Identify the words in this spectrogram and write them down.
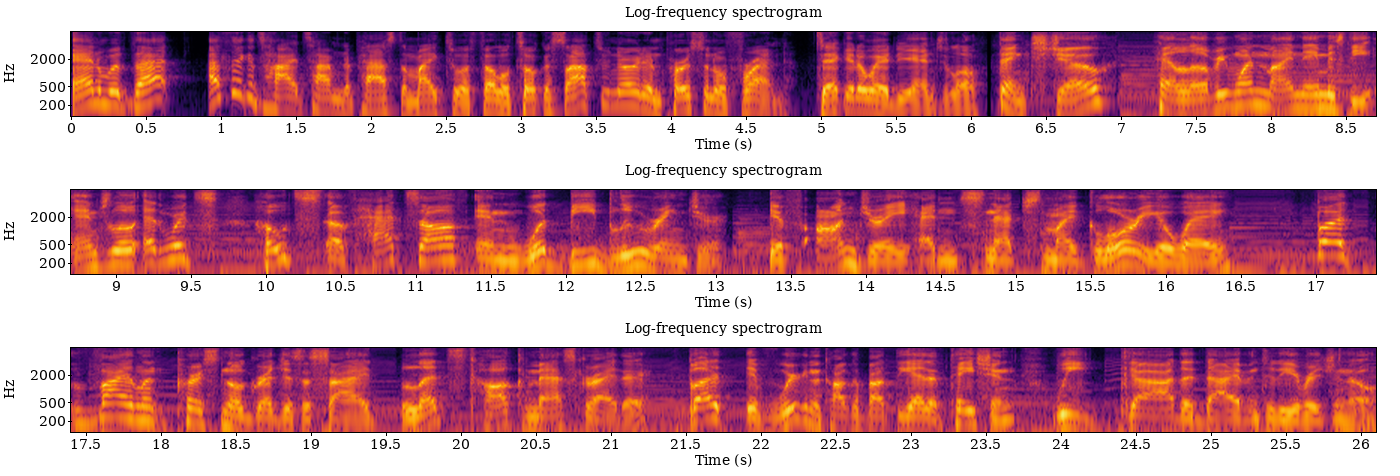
And with that, I think it's high time to pass the mic to a fellow tokusatsu nerd and personal friend. Take it away, D'Angelo. Thanks, Joe. Hello, everyone. My name is D'Angelo Edwards, host of Hats Off and Would Be Blue Ranger. If Andre hadn't snatched my glory away. But violent personal grudges aside, let's talk Mask Rider. But if we're gonna talk about the adaptation, we gotta dive into the original.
